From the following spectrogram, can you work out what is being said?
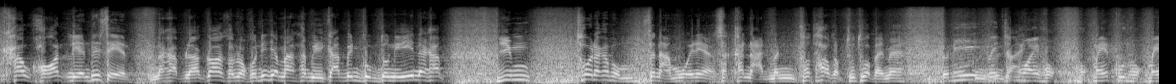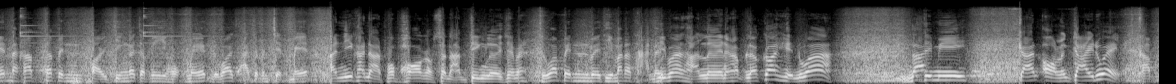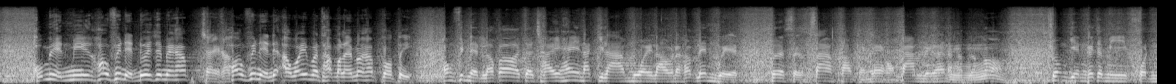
เข้าคอร์สเรียนพิเศษนะครับ แล้วก็สำหรับคนที่จะมาทำกิจกรรมเป็นกลุ่มตรงนี้นะครับ ยิมโทษนะครับผมสนามมวยเนี่ยสักขนาดมันเท่าๆกับทั่วๆไปไหมตัวนี้คุณเวคุณทีชายมวย6 6เมตรคูณ6เมตรนะครับถ้าเป็นต่อยจริงก็จะมี 6 เมตร หรือว่าอาจจะเป็น 7 เมตร อันนี้ขนาดพอๆกับสนามจริงเลยใช่ไหมถือว่าเป็นเวทีมาตรฐานเลยมีมาตรฐานเลยนะครับ แล้วก็เห็นว่าได้จะมีการออกกำลังกายด้วยครับผมเห็นมีห้องฟิตเนสด้วยใช่ไหมครับใช่ครับห้องฟิตเนสเนี่ยเอาไว้มาทำอะไรบ้างครับปกติห้องฟิตเนสเราก็จะใช้ให้นักกีฬามวยเรานะครับเล่นเวทเพื่อเสริมสร้างความแข็งแรงของกล้ามเนื้อนะครับแล้วก็ช่วงเย็นก็จะมีคน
